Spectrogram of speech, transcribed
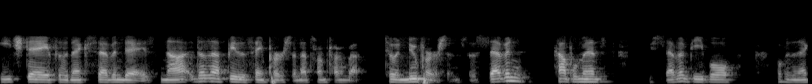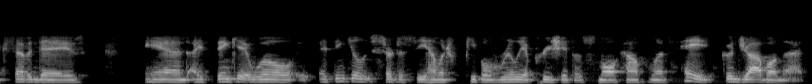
each day for the next seven days. Not it doesn't have to be the same person. That's what I'm talking about to a new person. So seven compliments to seven people over the next seven days. And I think it will, I think you'll start to see how much people really appreciate those small compliments. Hey, good job on that.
